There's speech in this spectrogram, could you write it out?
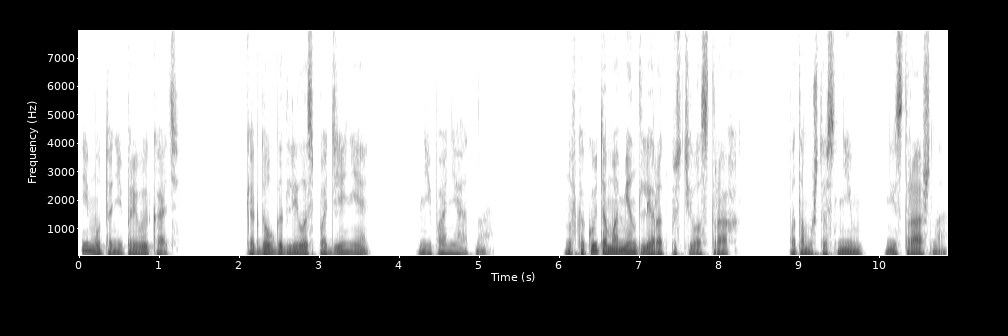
Ему-то не привыкать. Как долго длилось падение, непонятно. Но в какой-то момент Лера отпустила страх, потому что с ним не страшно.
